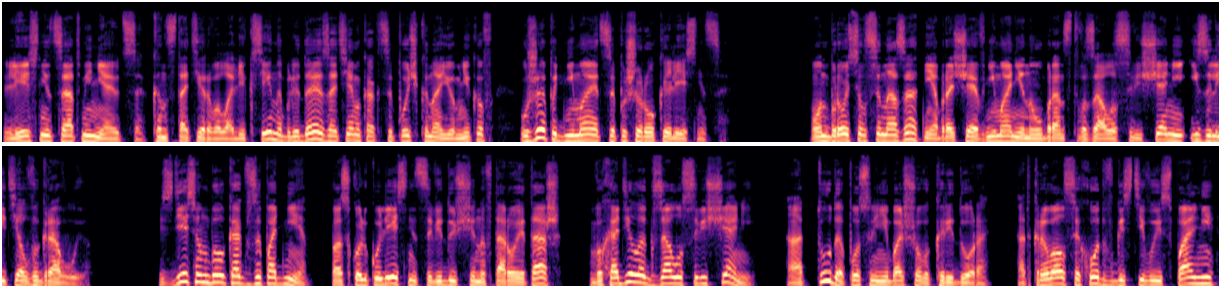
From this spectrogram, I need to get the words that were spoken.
«Лестницы отменяются», — констатировал Алексей, наблюдая за тем, как цепочка наемников уже поднимается по широкой лестнице. Он бросился назад, не обращая внимания на убранство зала совещаний, и залетел в игровую. Здесь он был как в западне, поскольку лестница, ведущая на второй этаж, выходила к залу совещаний, а оттуда, после небольшого коридора, открывался ход в гостевые спальни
